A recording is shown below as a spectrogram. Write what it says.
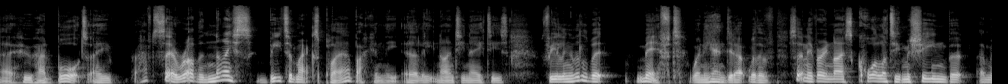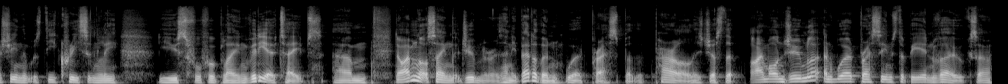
uh, who had bought a, I have to say, a rather nice Betamax player back in the early 1980s, feeling a little bit miffed when he ended up with a certainly a very nice quality machine, but a machine that was decreasingly useful for playing videotapes. Um, now, I'm not saying that Joomla is any better than WordPress, but the parallel is just that I'm on Joomla and WordPress seems to be in vogue. So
